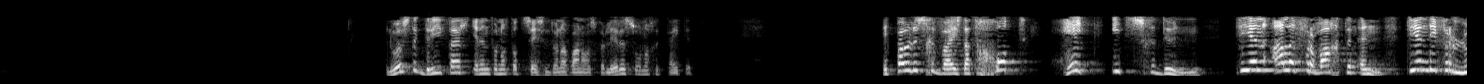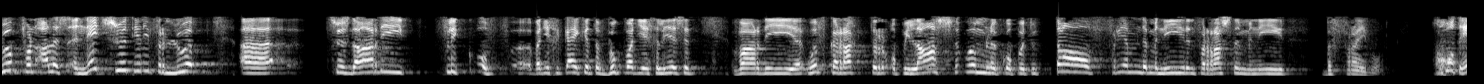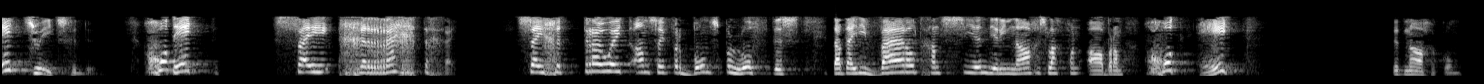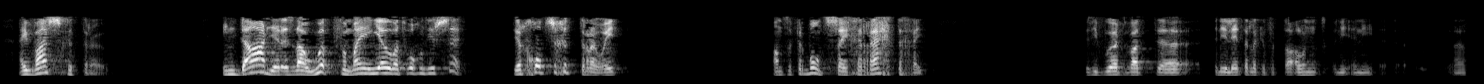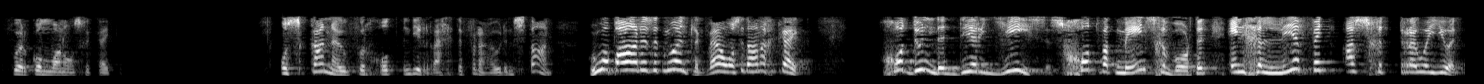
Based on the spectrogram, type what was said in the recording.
In Hoofstuk 3 vers 21 tot 26 waarna ons verlede Sondag gekyk het, het Paulus gewys dat God het iets gedoen teen alle verwagting in, teen die verloop van alles in, net so teen die verloop uh soos daardie fliek of uh, wat jy gekyk het 'n boek wat jy gelees het waar die uh, hoofkarakter op die laaste oomblik op 'n totaal vreemde manier en verrassende manier bevry word. God het so iets gedoen. God het sy geregtigheid, sy getrouheid aan sy verbondsbeloftes dat hy die wêreld gaan seën deur die nageslag van Abraham. God het dit nagekom. Hy was getrou. En daardeur is daar hoop vir my en jou wat volgens hier sit. Deur God se getrouheid aan sy verbond, sy geregtigheid. Dis die woord wat uh, in die letterlike vertaling in die in die uh, voorkom waarna ons gekyk het. Ons kan nou voor God in die regte verhouding staan. Hoe op aarde is dit moontlik? Wel, ons het daarna gekyk. God doen dit deur Jesus, God wat mens geword het en geleef het as getroue Jood.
